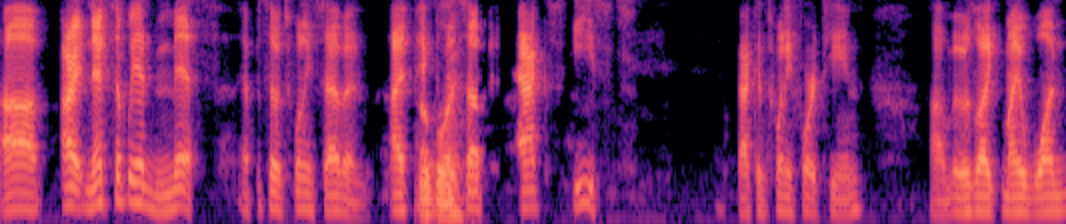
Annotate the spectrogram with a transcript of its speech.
uh, all right. Next up, we had Myth, episode 27. I oh, picked oh this up at PAX East back in 2014. Um, it was like my one,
